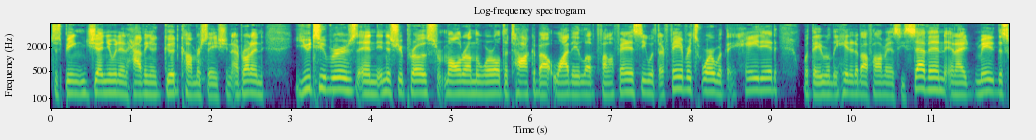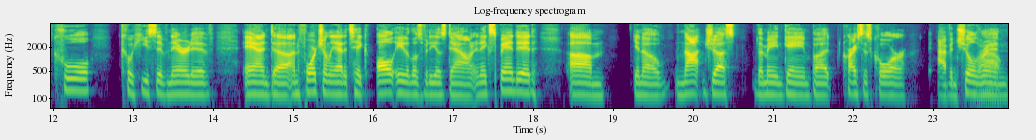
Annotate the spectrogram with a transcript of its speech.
just being genuine and having a good conversation. I brought in YouTubers and industry pros from all around the world to talk about why they loved Final Fantasy, what their favorites were, what they hated, what they really hated about Final Fantasy VII, and I made this cool cohesive narrative. And uh, unfortunately, I had to take all eight of those videos down and expanded, um, you know, not just the main game, but Crisis Core, Advent Children.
